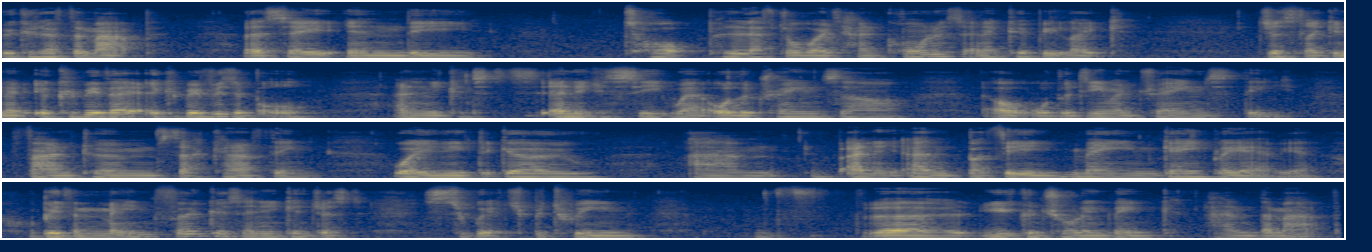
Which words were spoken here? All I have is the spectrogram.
we could have the map let's say in the top left or right hand corners and it could be like just like you know it could be there it could be visible and you can and you can see where all the trains are or all the demon trains the phantoms that kind of thing where you need to go um, and, and but the main gameplay area will be the main focus and you can just switch between the you controlling Link and the map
